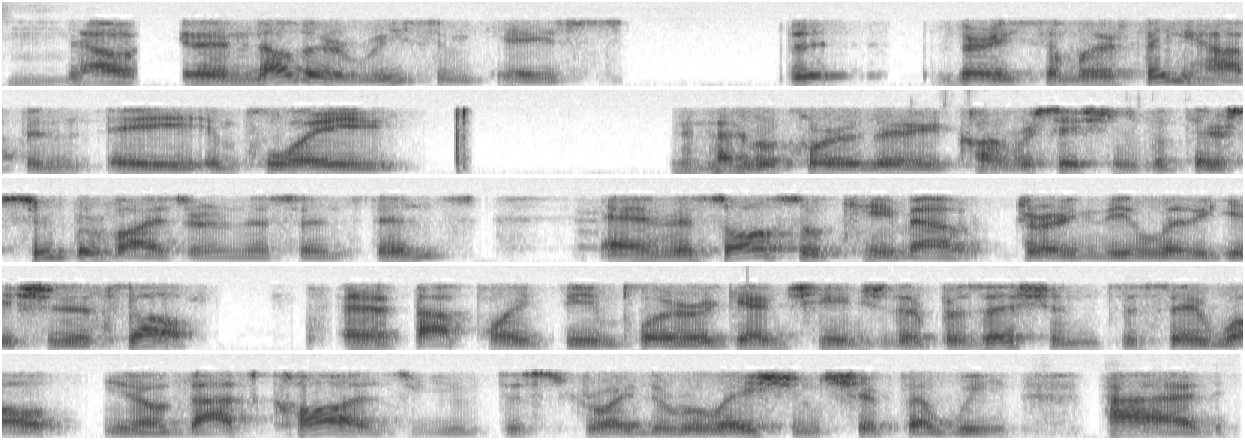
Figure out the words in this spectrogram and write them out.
Hmm. Now, in another recent case, the very similar thing happened. A employee had recorded their conversations with their supervisor in this instance. And this also came out during the litigation itself. And at that point, the employer again changed their position to say, well, you know, that's cause. You've destroyed the relationship that we had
